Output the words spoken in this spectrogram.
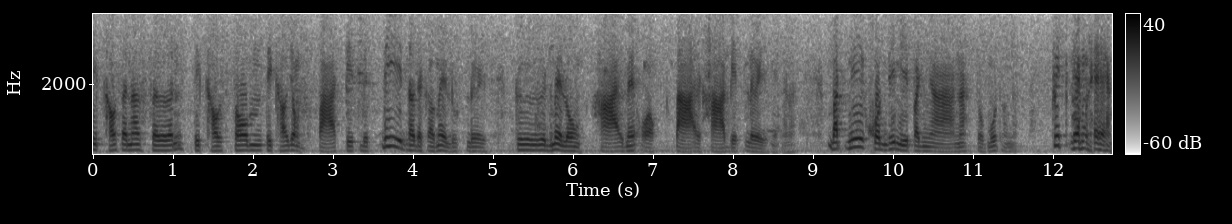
ติดเขาสนเสริญ ติดเขาสม ติดเขาย่องป่าติดเบ็ดดิ้นเราแต่ก็ไม่หลุดเลยกืนไม่ลงขายไม่ออกตายคาเบ็ดเลยเนี่ยนะ บัดนี้คนที่มีปัญญานะสมมุติเท่านั้นฟิตแรงแรง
